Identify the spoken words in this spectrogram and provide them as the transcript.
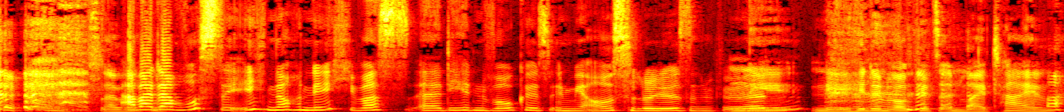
Aber da wusste ich noch nicht, was äh, die Hidden Vocals in mir auslösen Nee, würden. nee, Hidden Vocals in My Time.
